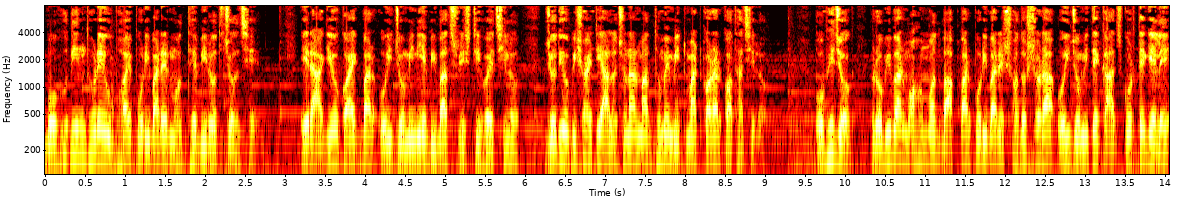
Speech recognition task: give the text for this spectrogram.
বহুদিন ধরে উভয় পরিবারের মধ্যে বিরোধ চলছে। এর আগেও কয়েকবার ওই জমি নিয়ে বিবাদ সৃষ্টি হয়েছিল, যদিও বিষয়টি আলোচনার মাধ্যমে মিটমাট করার কথা ছিল। অভিযোগ, রবিবার মোহাম্মদ বাপ্পার পরিবারের সদস্যরা ওই জমিতে কাজ করতে গেলে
